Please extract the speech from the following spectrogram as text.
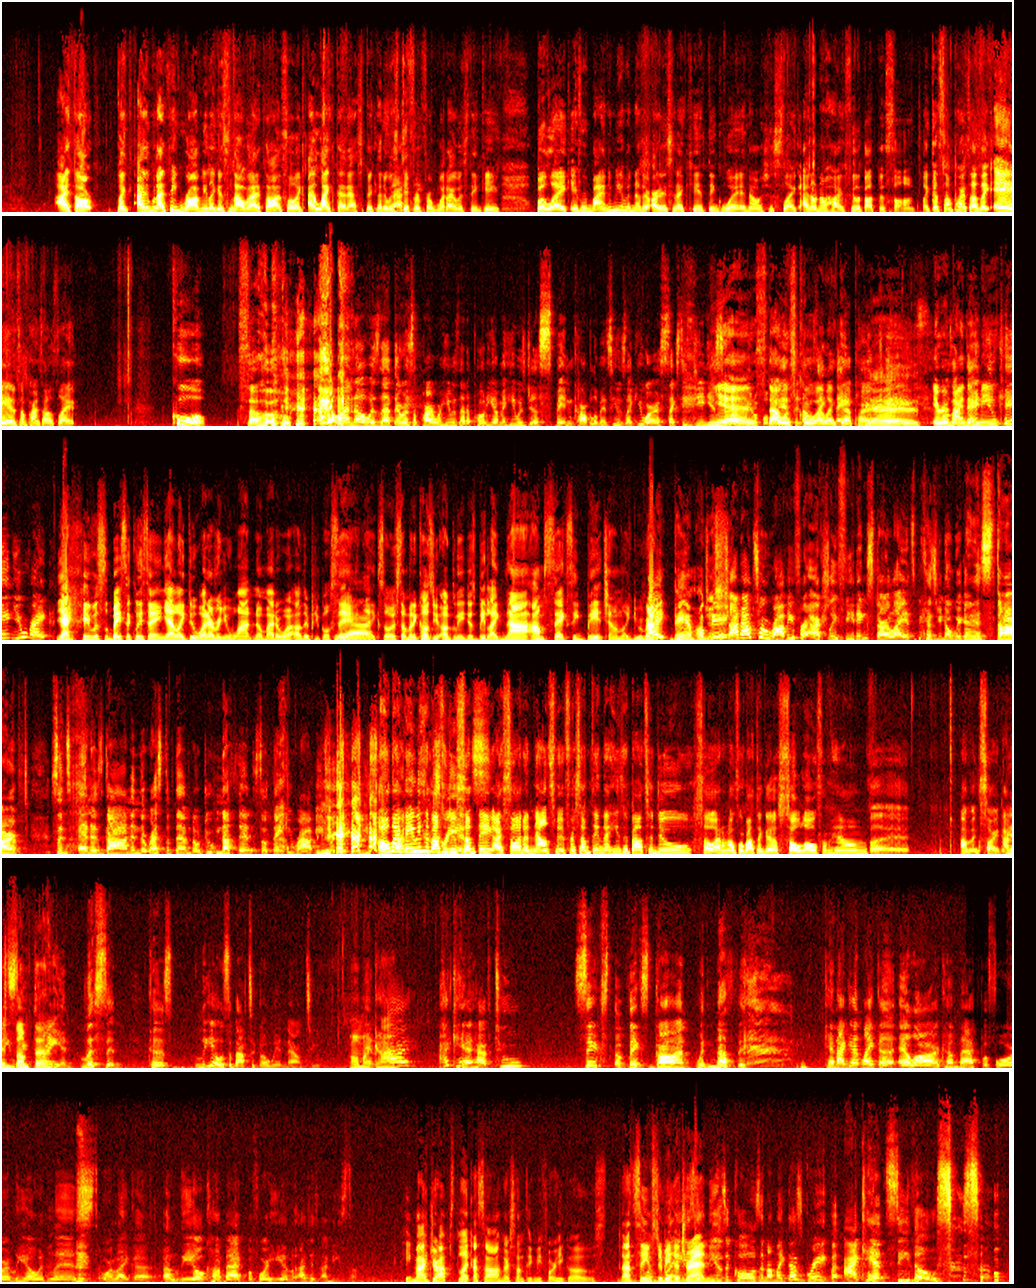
I thought. Like I when I think Robbie, like it's not what I thought. So like I like that aspect that it was different from what I was thinking. But like it reminded me of another artist that I can't think what, and I was just like, I don't know how I feel about this song. Like at some parts I was like, hey, and some parts I was like, cool. So All I know is that there was a part where he was at a podium and he was just spitting compliments. He was like, "You are a sexy genius. you are a Yes, beautiful that bitch." was And cool. I was like that part. you, Yes. King." It I was like, reminded Thank me- you, King. You right. Yeah, he was basically saying, yeah, like do whatever you want, no matter what other people say. Yeah. Like, so if somebody calls you ugly, just be like, nah, I'm sexy, bitch. And I'm like, you right? Damn, okay. Just shout out to Ravi for actually feeding Starlights because you know we're getting starved since N is gone and the rest of them don't do nothing. So thank you, Ravi, for giving me Oh, my baby's about to do something. I saw an announcement for something that he's about to do. So I don't know if we're about to get a solo from him, but I'm excited. I It's mean, we something. praying. Listen, because Leo's about to go in now too. oh my and god. I, I can't have two sixths of VIXX gone with nothing. Can I get like a LR come back before Leo enlists, or like a, a Leo come back before he? enli- I just I need something. He might drop like a song or something before he goes. That seems to be the trend. Musicals, and I'm like, that's great, but I can't see those. so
